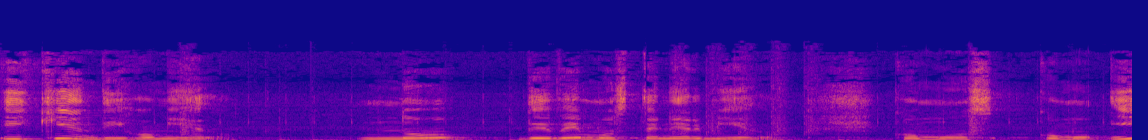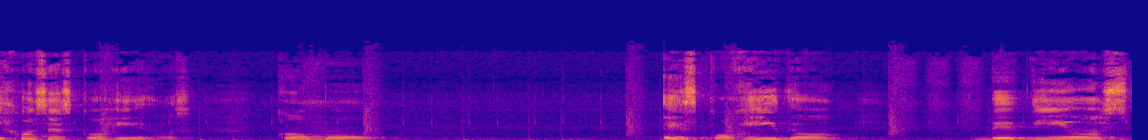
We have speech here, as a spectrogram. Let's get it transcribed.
¿y quién dijo miedo? No debemos tener miedo. Como, como hijos escogidos, como escogido de Dios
